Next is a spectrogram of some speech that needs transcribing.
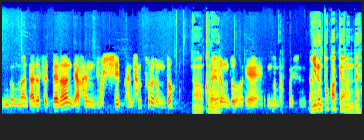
임금만 따졌을 때는 약 한 60, 한 3% 정도? 어, 그래요. 정도, 예, 임금 받고 있습니다. 일은 똑같게 하는데.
